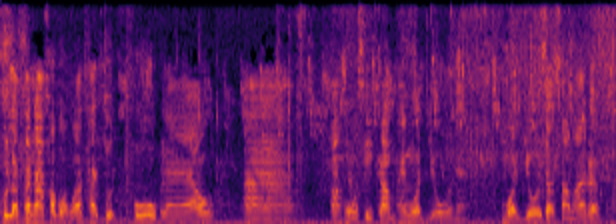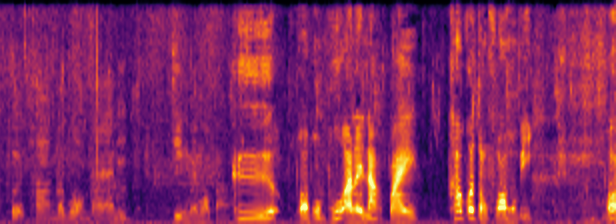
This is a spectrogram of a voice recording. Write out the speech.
คุณรัตนาเขาบอกว่าถ้าจุดทูบแล้วอ่าอโหสิกรรมให้หมวดโยเนี่ย หมวดโยจะสามารถแบบเปิดทางแล้วบอกได้ อันนี้จริงไหมหมอปลาคือพอผมพูดอะไรหนักไป เขาก็ต้องฟ้องผมอีก เพราะ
